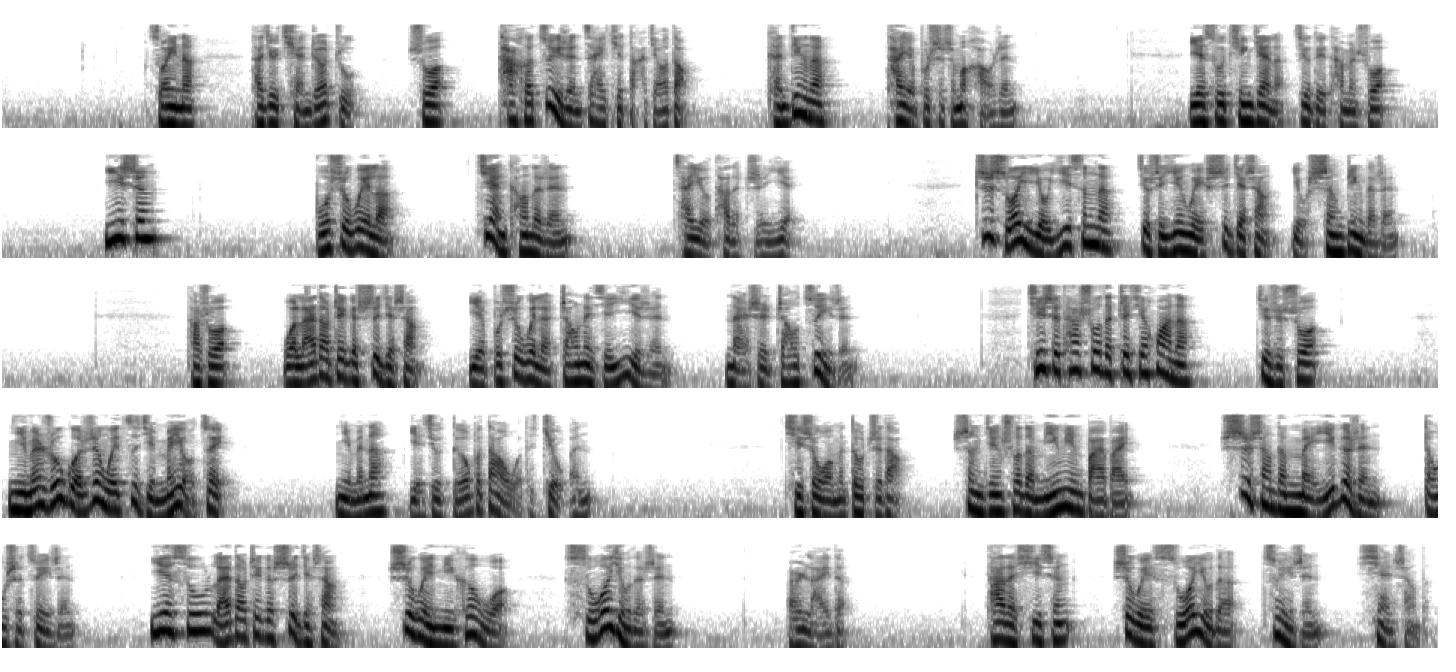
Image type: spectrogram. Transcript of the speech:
所以呢，他就谴责主说：“他和罪人在一起打交道，肯定呢，他也不是什么好人。”耶稣听见了，就对他们说：“医生不是为了健康的人才有他的职业。”之所以有医生呢，就是因为世界上有生病的人。他说：“我来到这个世界上，也不是为了招那些异人，乃是招罪人。”其实他说的这些话呢，就是说，你们如果认为自己没有罪，你们呢也就得不到我的救恩。其实我们都知道，圣经说的明明白白，世上的每一个人都是罪人。耶稣来到这个世界上，是为你和我所有的人而来的。他的牺牲是为所有的罪人献上的。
